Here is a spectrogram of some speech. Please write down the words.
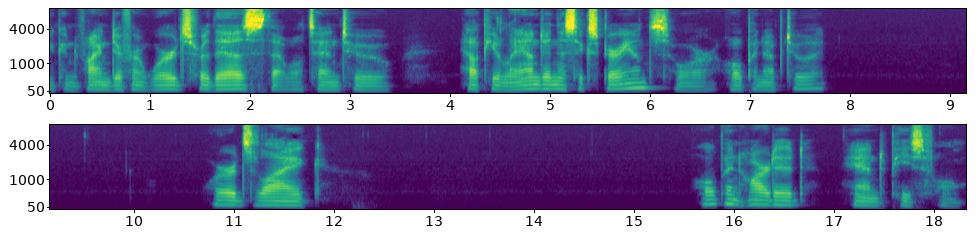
You can find different words for this that will tend to help you land in this experience or open up to it. Words like open hearted and peaceful.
